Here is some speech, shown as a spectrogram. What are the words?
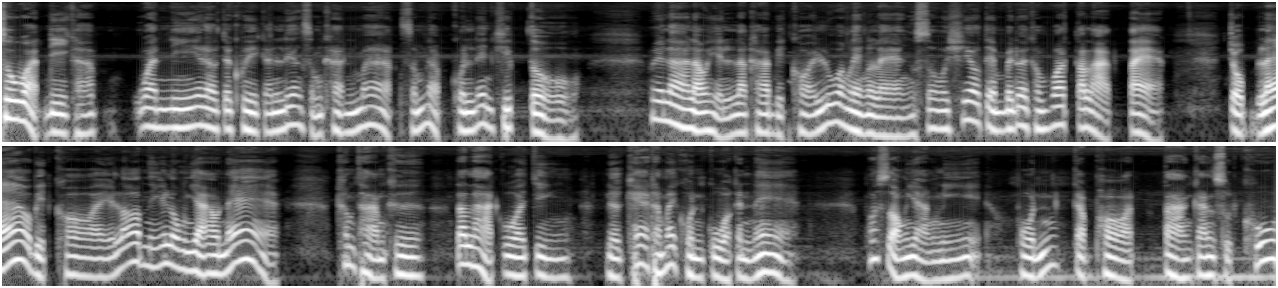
สวัสดีครับ วันนี้เราจะคุยกันเรื่องสำคัญมากสำหรับคนเล่นคริปโต เวลาเราเห็นราคาบิตคอยน์ร่วงแรงๆ โซเชียลเต็มไปด้วยคำว่าตลาดแตก จบแล้วบิตคอยน์รอบนี้ลงยาวแน่คำถามคือ ตลาดกลัวจริง หรือแค่ทำให้คนกลัวกันแน่ เพราะสองอย่างนี้ ผลกับพอร์ตต่างกันสุดขั้ว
